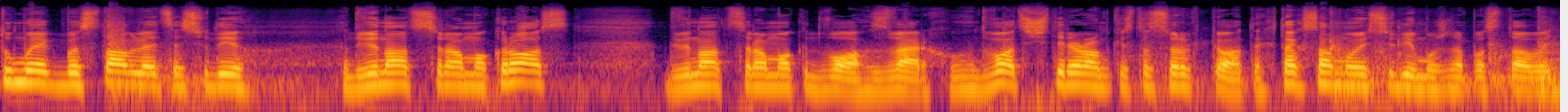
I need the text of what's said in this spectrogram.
Тому якби ставляться сюди 12 рамок раз, 12 рамок 2 зверху. 24 рамки 145. Так само і сюди можна поставити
